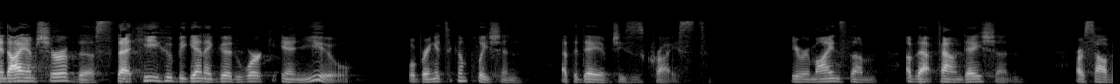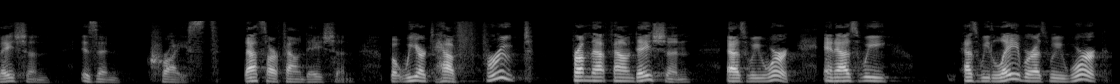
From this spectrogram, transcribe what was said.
And I am sure of this, that he who began a good work in you will bring it to completion at the day of Jesus Christ. He reminds them of that foundation. Our salvation is in Christ. That's our foundation. But we are to have fruit from that foundation as we work. And as we, as we labor, as we work,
